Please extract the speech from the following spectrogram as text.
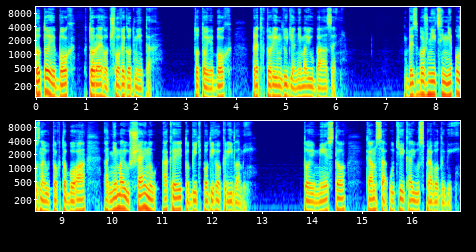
Toto je Boh, ktorého človek odmieta. Toto je Boh, pred ktorým ľudia nemajú bázeň. Bezbožníci nepoznajú tohto Boha a nemajú šajnu, aké je to byť pod jeho krídlami. To je miesto, kam sa utiekajú spravodliví.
